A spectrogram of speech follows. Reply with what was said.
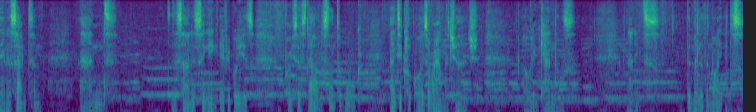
inner sanctum and to the sound of singing, everybody has processed out and is starting to walk anti-clockwise around the church, holding candles. And it's the middle of the night. It's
